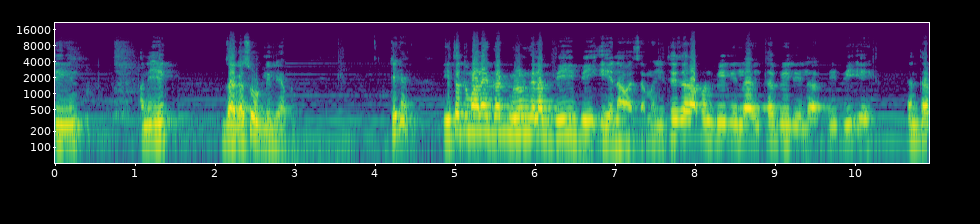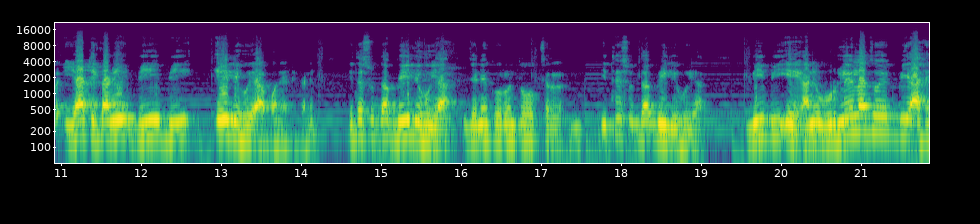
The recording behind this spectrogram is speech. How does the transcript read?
तीन आणि एक जागा सोडलेली आपण. ठीक आहे? इथं तुम्हाला एक गट मिळून गेला बी बी ए नावाचा. म्हणजे इथे जर आपण बी लिहिलं इथं बी लिहिलं बी बी ए नंतर या ठिकाणी बी बी ए लिहूया आपण या ठिकाणी. इथे सुद्धा बी लिहूया जेणेकरून तो अक्षर इथे सुद्धा बी लिहूया. बी बी ए आणि उरलेला जो एक बी आहे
